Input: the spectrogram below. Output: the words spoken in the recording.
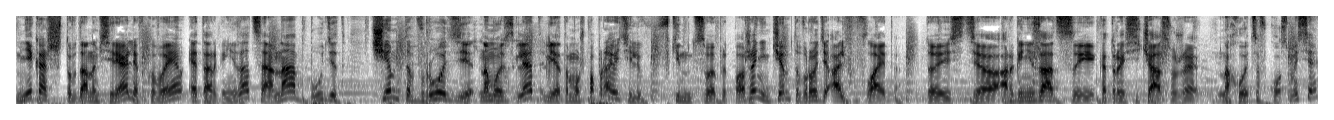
мне кажется, что в данном сериале в КВМ эта организация, она будет чем-то вроде, на мой взгляд, или это можешь поправить или вкинуть свое предположение, чем-то вроде Альфа Флайта. То есть э, организации, которая сейчас уже находится в космосе,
